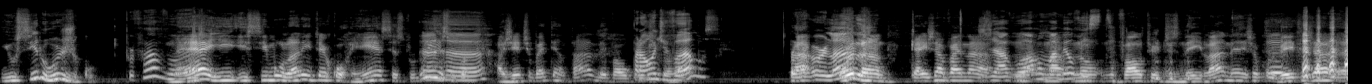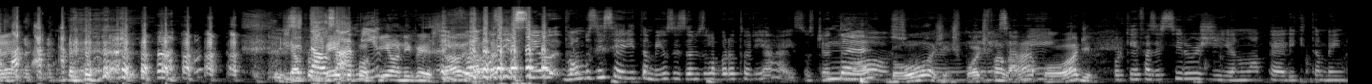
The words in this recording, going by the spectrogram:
e o cirúrgico, Por favor. né? E, e simulando intercorrência, tudo isso. Aham. A gente vai tentar levar o Pra curso onde lá. Vamos? Pra Orlando? Orlando? Que aí já vai na. Já vou na- arrumar na- meu no, visto. No Walter Disney lá, né? Já aproveita e já. é. e já aproveita um amigos. pouquinho a Universal. Vamos inserir, vamos inserir também os exames laboratoriais, os diagnósticos. Boa, a né, gente pode falar, pode. Porque fazer cirurgia numa pele que também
